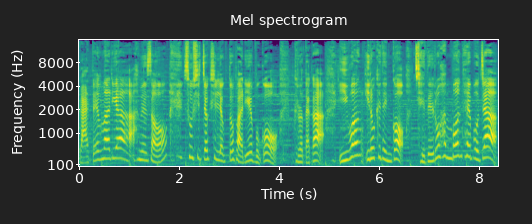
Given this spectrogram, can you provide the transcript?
라떼 말이야 하면서 소시적 실력도 발휘해보고 그러다가 이왕 이렇게 된 거 제대로 한번 해보자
